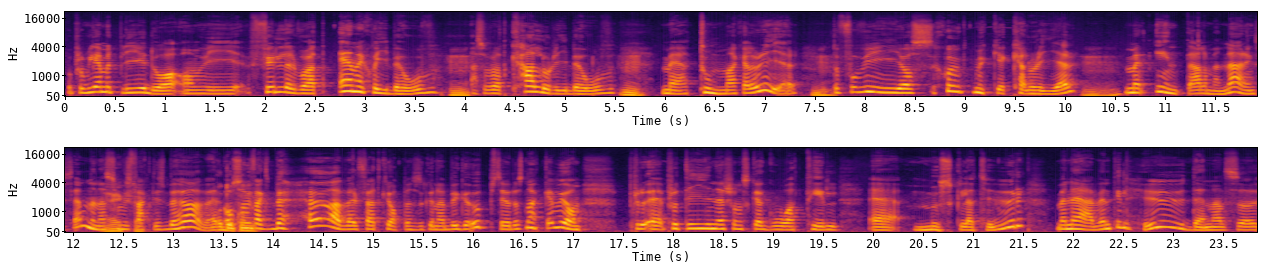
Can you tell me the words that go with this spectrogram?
Och problemet blir ju då om vi fyller vårt energibehov, Mm. alltså vårt kaloribehov, med tomma kalorier. Mm. Då får vi i oss sjukt mycket kalorier, men inte alla de här näringsämnena som vi exakt. faktiskt behöver. Och Och, som vi kommer- faktiskt behöver för att kroppen ska kunna bygga upp sig. Och då snackar vi om proteiner som ska gå till eh, muskulatur, men även till huden. Alltså,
